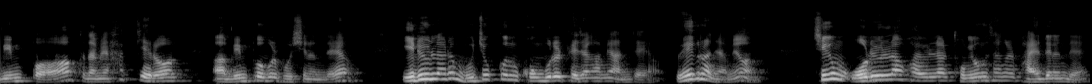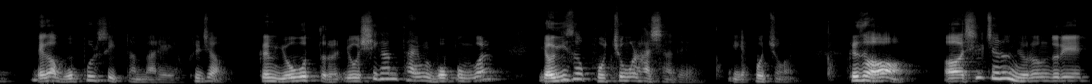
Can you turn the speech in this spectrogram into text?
민법, 그다음에 학계론 어, 민법을 보시는데요. 일요일 날은 무조건 공부를 배정하면 안 돼요. 왜 그러냐면 지금 월요일 날, 화요일 날 동영상을 봐야 되는데 내가 못 볼 수 있단 말이에요. 그렇죠? 그럼 요것들을 요 시간 타임을 못 본 걸 여기서 보충을 하셔야 돼요. 이게 보충을. 그래서 어, 실제는 여러분들이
